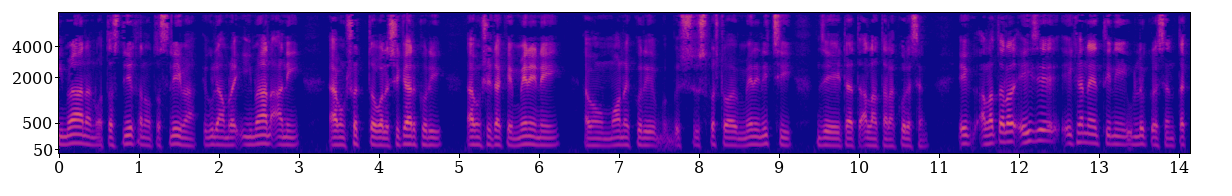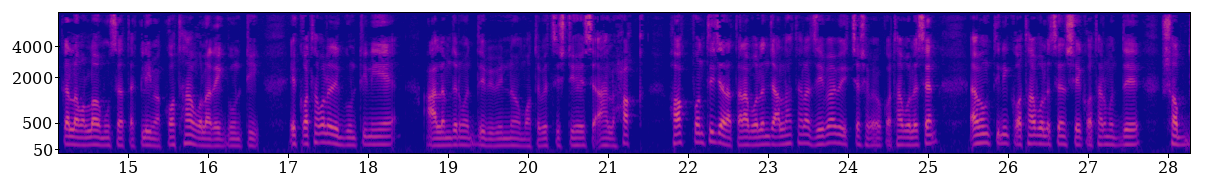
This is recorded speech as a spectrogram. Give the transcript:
ইমান আন ও তসদিকান ও তসলিমা, এগুলি আমরা ইমান আনি এবং সত্য বলে স্বীকার করি এবং সেটাকে মেনে নেই। এবং মনে করি সুস্পষ্টভাবে মেনে নিচ্ছি যে এটা আল্লাহ তালা করেছেন। এই আল্লাহ তালা এই যে এখানে তিনি উল্লেখ করেছেন তাক্কাল্লাম আল্লাহ মুসা তাকলিমা, কথা বলার এই গুণটি। এই কথা বলার এই গুণটি নিয়ে আলমদের মধ্যে বিভিন্ন মতভেদ সৃষ্টি হয়েছে। আল হক, হকপন্থী যারা, তারা বলেন যে আল্লাহ তালা যেভাবে ইচ্ছা সেভাবে কথা বলেছেন এবং তিনি কথা বলেছেন, সে কথার মধ্যে শব্দ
